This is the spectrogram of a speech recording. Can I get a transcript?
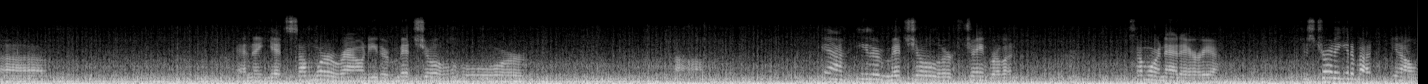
Uh, and then get somewhere around either Mitchell or um, yeah, either Mitchell or Chamberlain, somewhere in that area. Just try to get about, you know,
